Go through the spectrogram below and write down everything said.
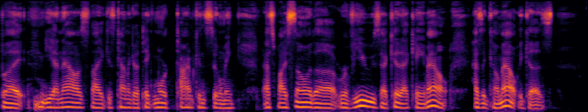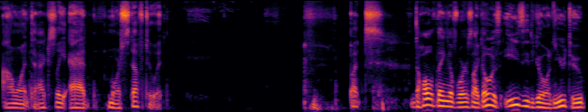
but yeah, now it's like it's kind of gonna take more time consuming. That's why some of the reviews that could that came out hasn't come out because I want to actually add more stuff to it. But the whole thing of where it's like, oh, it's easy to go on YouTube.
